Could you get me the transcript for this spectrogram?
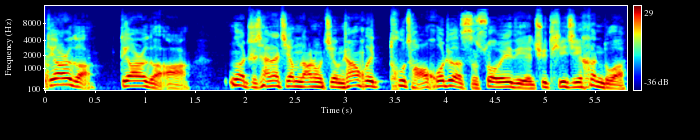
第二个，第二个啊，我之前在节目当中经常会吐槽，或者是所谓的去提及很多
